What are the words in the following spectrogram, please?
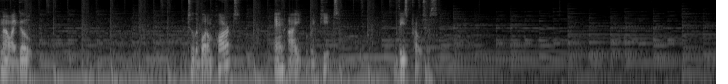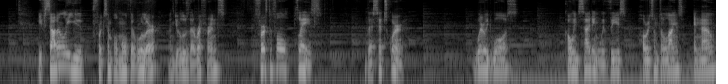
Now I go to the bottom part and I repeat this process. If suddenly you, for example, move the ruler and you lose the reference, first of all, place the set square where it was, coinciding with these horizontal lines, and now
